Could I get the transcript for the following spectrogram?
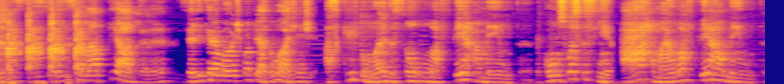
isso, isso é uma piada, né? Isso é literalmente uma piada. Vamos lá, gente. As criptomoedas são uma ferramenta. É como se fosse assim: a arma é uma ferramenta.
